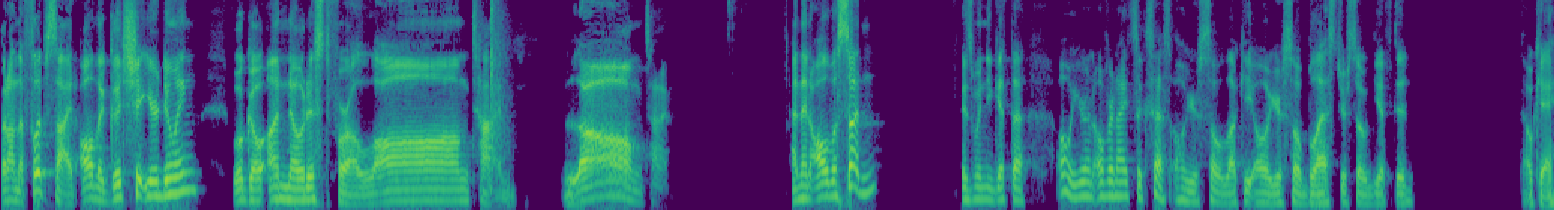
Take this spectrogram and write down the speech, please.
But on the flip side, all the good shit you're doing will go unnoticed for a long time. Long time. And then all of a sudden is when you get the, oh, you're an overnight success. Oh, you're so lucky. Oh, you're so blessed. You're so gifted. Okay,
